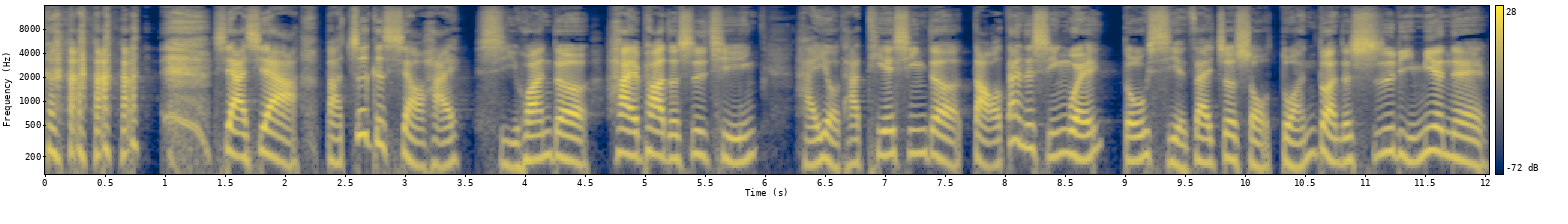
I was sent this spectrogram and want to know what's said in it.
夏夏把这个小孩喜欢的、害怕的事情，还有他贴心的捣蛋的行为，都写在这首短短的诗里面呢。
